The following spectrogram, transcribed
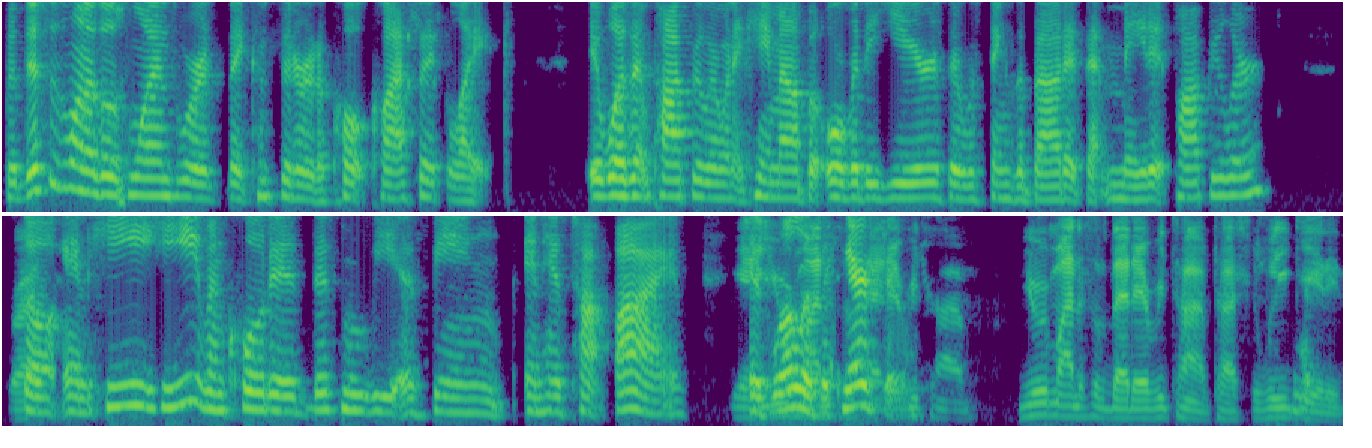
but this is one of those ones where they consider it a cult classic. Like it wasn't popular when it came out, but over the years there was things about it that made it popular. Right. So and he he even quoted this movie as being in his top five. Yeah, As well as the us of that character. every time. You remind us of that every time, Tasha. We get it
